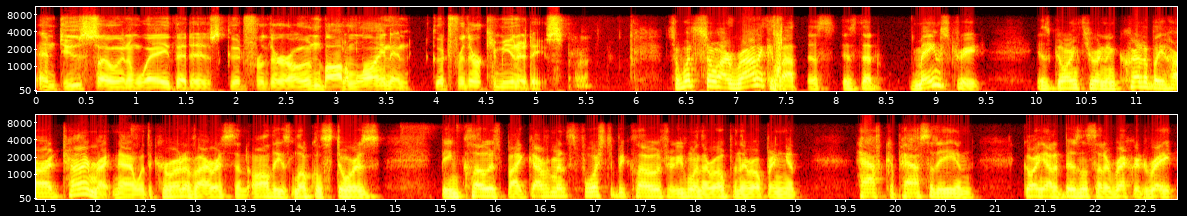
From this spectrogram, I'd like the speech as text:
and do so in a way that is good for their own bottom line and good for their communities. So, what's so ironic about this is that Main Street is going through an incredibly hard time right now with the coronavirus and all these local stores being closed by governments, forced to be closed, or even when they're open, they're opening at half capacity and going out of business at a record rate.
